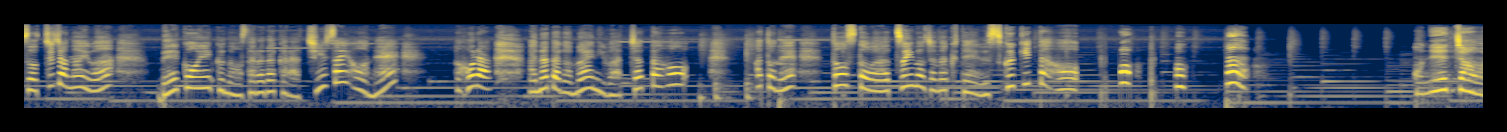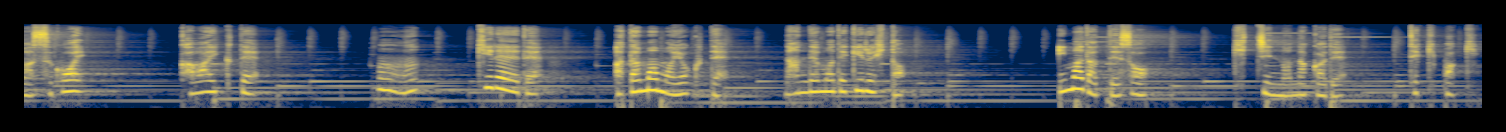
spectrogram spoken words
そっちじゃないわ。ベーコンエッグのお皿だから小さい方ね。ほらあなたが前に割っちゃった方。あとねトーストは熱いのじゃなくて薄く切った方。お姉ちゃんはすごい。可愛くて。ううん。綺麗で。頭も良くて。何でもできる人。今だってそう。キッチンの中で。テキパキ。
